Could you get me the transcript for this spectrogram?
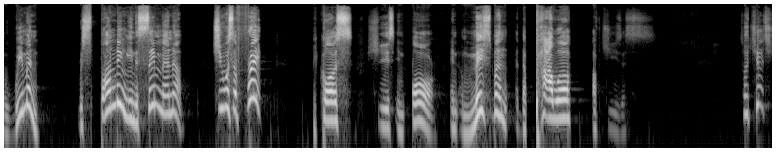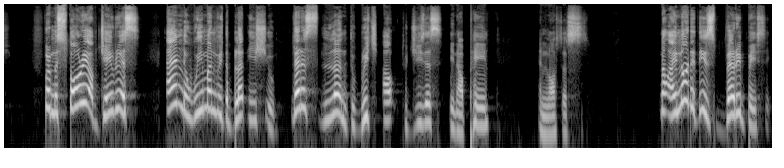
the women responding in the same manner, she was afraid because she is in awe and amazement at the power of Jesus. So, church, from the story of Jairus and the woman with the blood issue, let us learn to reach out to Jesus in our pain and losses. Now, I know that this is very basic.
